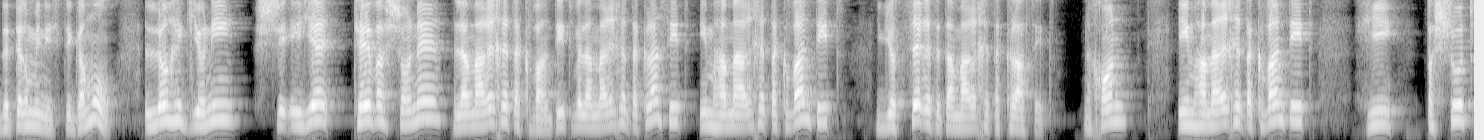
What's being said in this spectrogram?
דטרמיניסטי גם הוא. לא הגיוני שיהיה טבע שונה למערכת הקוונטית ולמערכת הקלאסית אם המערכת הקוונטית יוצרת את המערכת הקלאסית, נכון? אם המערכת הקוונטית היא פשוט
